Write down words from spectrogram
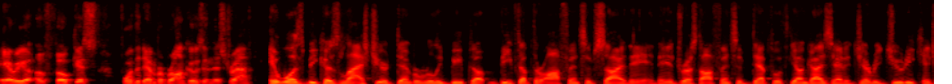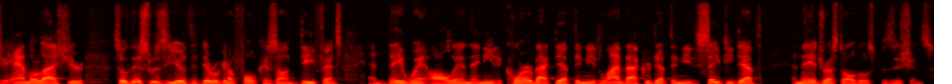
area of focus for the Denver Broncos in this draft? It was because last year Denver really beefed up beefed up their offensive side. They they addressed offensive depth with young guys. They added Jerry Jeudy, KJ Hamler last year. So this was the year that they were going to focus on defense, and they went all in. They needed cornerback depth, they needed linebacker depth, they needed safety depth, and they addressed all those positions.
